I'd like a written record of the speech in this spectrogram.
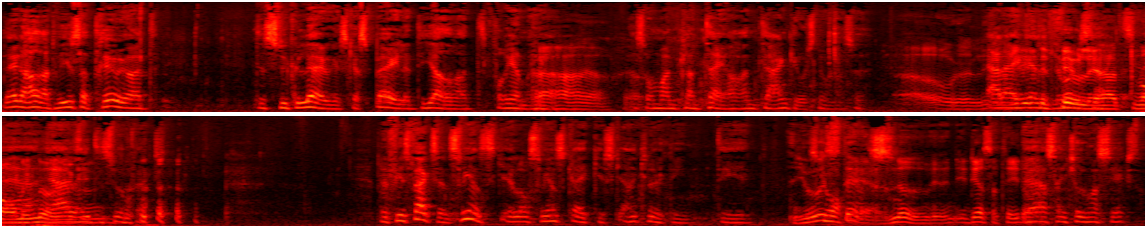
det är det här att vissa tror ju att det psykologiska spelet gör att förändringar, Ja, ja, ja. alltså om man planterar en tanke hos någon. Alltså, Oh, det är ja, det är lite foliehattsvarning nu. Ja, ja liksom. lite så faktiskt. Det finns faktiskt en svensk eller svensk-grekisk anknytning till Just det, Scorpions. nu i dessa tider. Ja, sen 2016.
